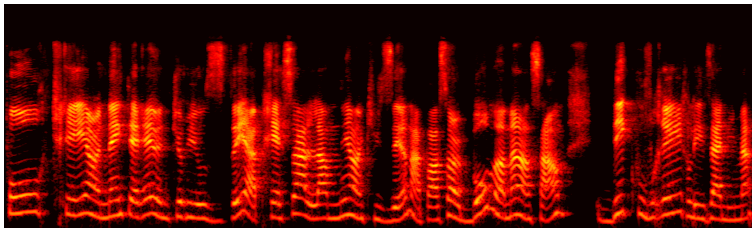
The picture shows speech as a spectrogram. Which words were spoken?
pour créer un intérêt, une curiosité. Après ça, à l'emmener en cuisine, à passer un beau moment ensemble, découvrir les aliments.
